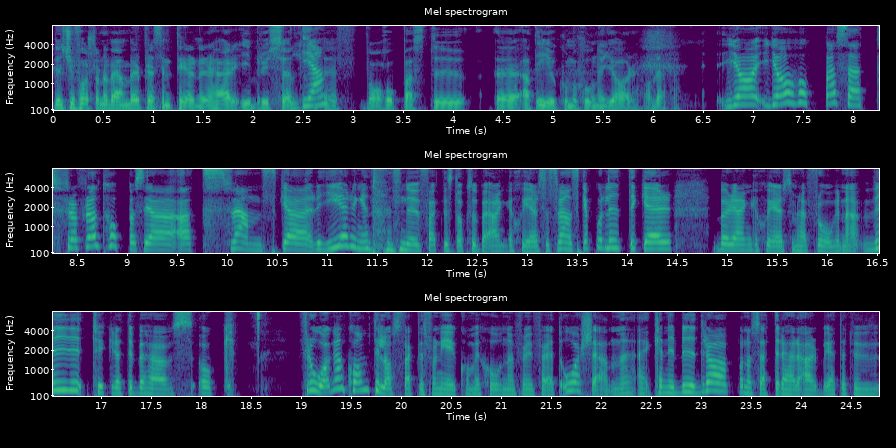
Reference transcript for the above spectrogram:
Den 21 november presenterar ni det här i Bryssel. Ja. Eh, vad hoppas du eh, att EU-kommissionen gör av detta? Ja, jag hoppas att, framförallt hoppas jag att svenska regeringen nu faktiskt också börjar engagera sig. Svenska politiker börjar engagera sig i de här frågorna. Vi tycker att det behövs och Frågan kom till oss faktiskt från EU-kommissionen för ungefär ett år sedan. Kan ni bidra på något sätt i det här arbetet? Vi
